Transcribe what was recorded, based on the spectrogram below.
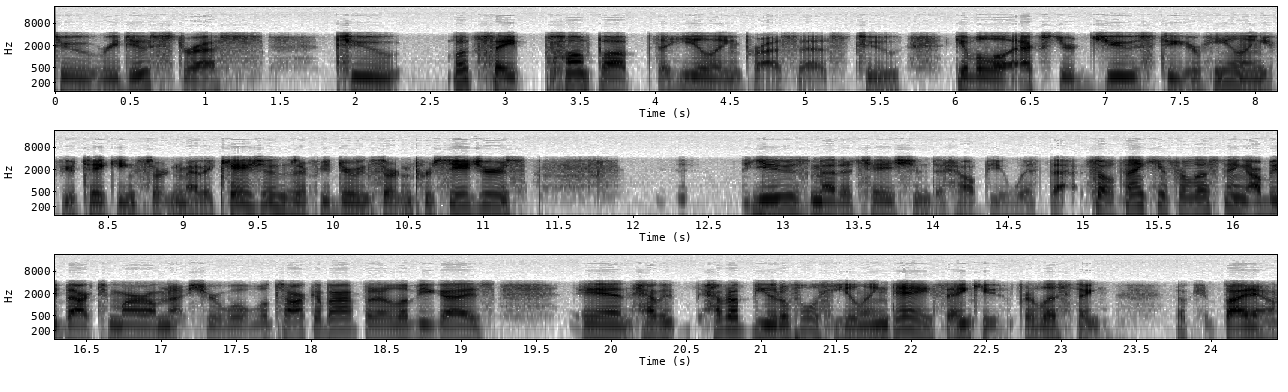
to reduce stress, to let's say pump up the healing process, to give a little extra juice to your healing if you're taking certain medications, if you're doing certain procedures. Use meditation to help you with that. So, thank you for listening. I'll be back tomorrow. I'm not sure what we'll talk about, but I love you guys and have a have a beautiful healing day. Thank you for listening. Okay, bye now.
